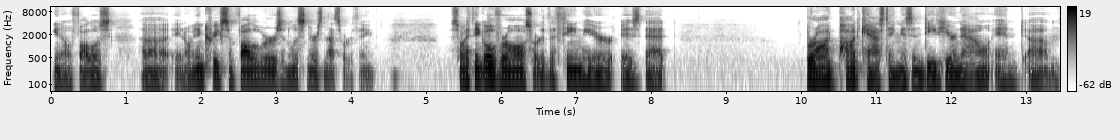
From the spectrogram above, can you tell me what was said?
you know, follows, uh, you know, increase in followers and listeners and that sort of thing. So I think overall, sort of the theme here is that broad podcasting is indeed here now, and um,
